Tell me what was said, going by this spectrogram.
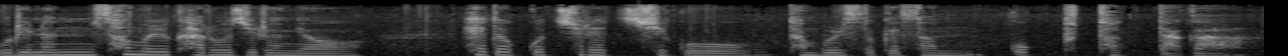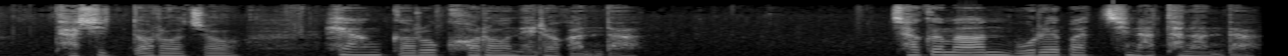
우리는 섬을 가로지르며 해돋꽃을 헤치고 덤불 속에선 꼭 붙었다가 다시 떨어져 해안가로 걸어 내려간다. 자그마한 모래밭이 나타난다.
